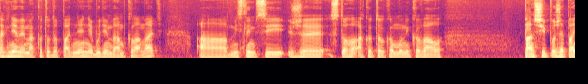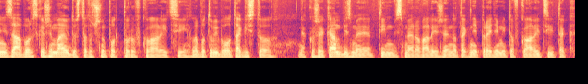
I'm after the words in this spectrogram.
tak neviem, ako to dopadne, nebudem vám klamať. A myslím si, že z toho, ako to komunikoval pán Šipoš a pani Záborská, že majú dostatočnú podporu v koalícii. Lebo to by bolo takisto, akože kam by sme tým smerovali, že no tak neprejde mi to v koalícii, tak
